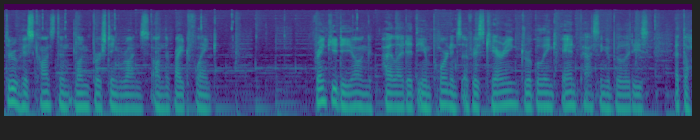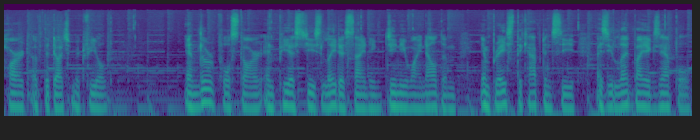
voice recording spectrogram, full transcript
through his constant lung bursting runs on the right flank. Frenkie de Jong highlighted the importance of his carrying, dribbling, and passing abilities at the heart of the Dutch midfield. And Liverpool star and PSG's latest signing, Gini Wijnaldum, embraced the captaincy as he led by example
